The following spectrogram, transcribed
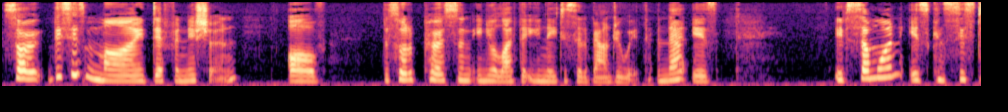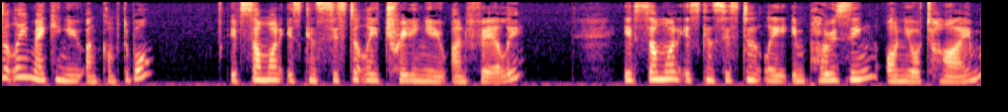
So, this is my definition of the sort of person in your life that you need to set a boundary with, and that is if someone is consistently making you uncomfortable, if someone is consistently treating you unfairly, if someone is consistently imposing on your time,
